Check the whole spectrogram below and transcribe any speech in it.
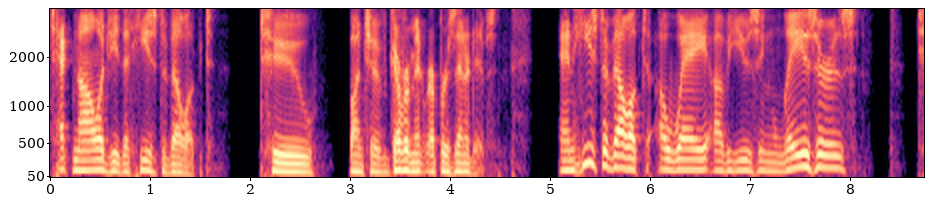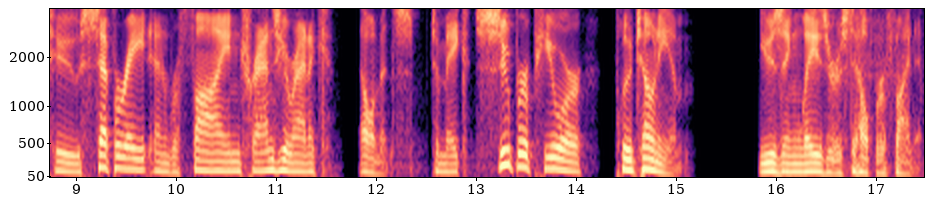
technology that he's developed to a bunch of government representatives and he's developed a way of using lasers to separate and refine transuranic elements to make super pure plutonium using lasers to help refine it.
